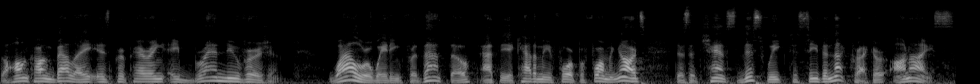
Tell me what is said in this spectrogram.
the Hong Kong Ballet is preparing a brand new version. While we're waiting for that, though, at the Academy for Performing Arts, there's a chance this week to see the Nutcracker on ice.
